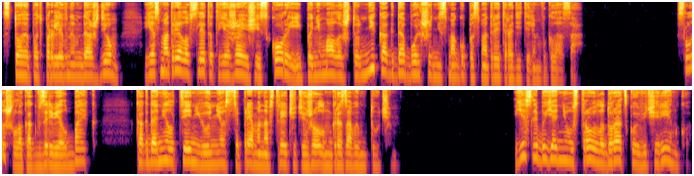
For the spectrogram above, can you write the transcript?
Стоя под проливным дождем, я смотрела вслед отъезжающей скорой и понимала, что никогда больше не смогу посмотреть родителям в глаза. Слышала, как взревел байк, когда Нил тенью унесся прямо навстречу тяжелым грозовым тучам. Если бы я не устроила дурацкую вечеринку,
